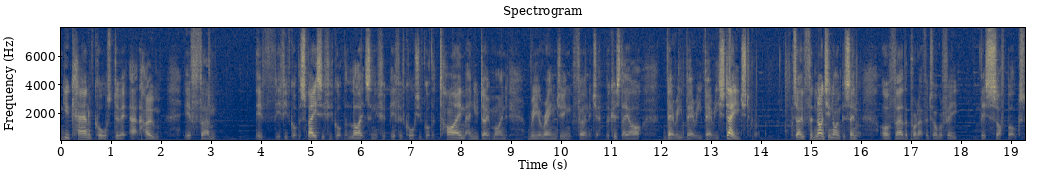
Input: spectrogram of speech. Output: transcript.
you can, of course, do it at home if um, if, if you've got the space, if you've got the lights, and if, if of course you've got the time and you don't mind rearranging furniture because they are very, very, very staged. So for 99% of uh, the product photography, this softbox,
